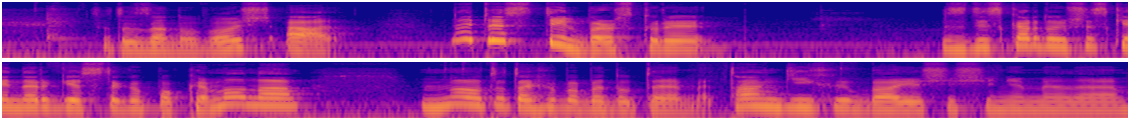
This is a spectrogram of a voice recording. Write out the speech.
Co to za nowość? A, no i to jest Steelburst, który zdyskarduj wszystkie energie z tego Pokemona. No tutaj chyba będą te metangi chyba, jeśli się nie mylę.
